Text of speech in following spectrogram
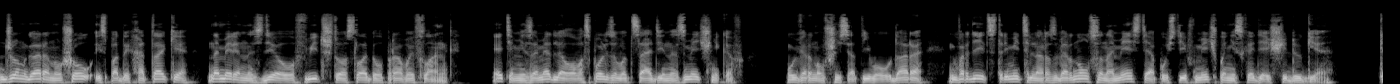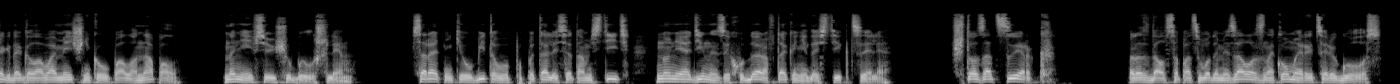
Джон Гаррен ушел из-под их атаки, намеренно сделав вид, что ослабил правый фланг. Этим не замедлил воспользоваться один из мечников. Увернувшись от его удара, гвардеец стремительно развернулся на месте, опустив меч по нисходящей дуге. Когда голова мечника упала на пол, на ней все еще был шлем. Соратники убитого попытались отомстить, но ни один из их ударов так и не достиг цели. «Что за цирк?» — раздался под сводами зала знакомый рыцарю голос.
